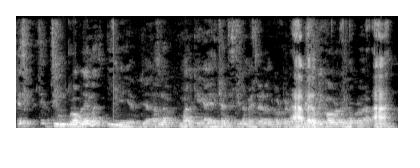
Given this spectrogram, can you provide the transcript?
es eh, sin problemas, y ya, va a sonar mal que haya dicho antes que la maestra era la mejor, pero Ajá, pero- lo dijo ahora, pero no me acordaba. Ajá.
